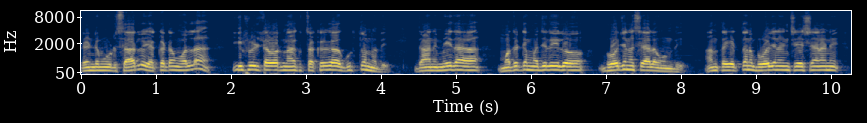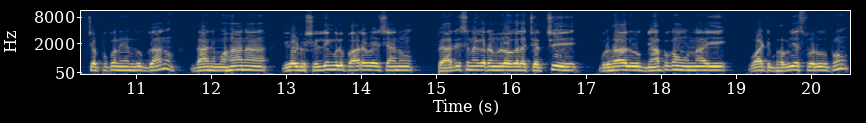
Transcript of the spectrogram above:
రెండు మూడు సార్లు ఎక్కటం వల్ల ఈఫిల్ టవర్ నాకు చక్కగా గుర్తున్నది. దాని మీద మొదటి మజిలీలో భోజనశాల ఉంది. అంత ఎత్తున భోజనం చేశానని చెప్పుకునేందుకు గాను దాని మొహాన ఏడు షిల్లింగులు పారవేశాను. ప్యారిస్ నగరంలో గల చర్చి గృహాలు జ్ఞాపకం ఉన్నాయి. వాటి భవ్య స్వరూపం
